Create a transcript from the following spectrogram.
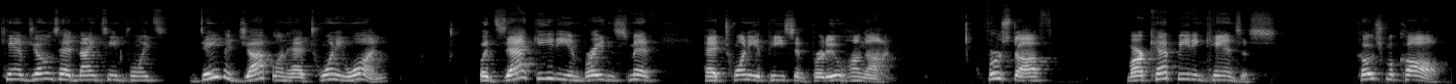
Cam Jones had 19 points. David Joplin had 21. But Zach Edey and Braden Smith had 20 apiece, and Purdue hung on. First off, Marquette beating Kansas. Coach McCall,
